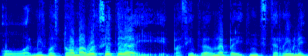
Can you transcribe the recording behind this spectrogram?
o al mismo estómago, etcétera, y el paciente da una peritonitis terrible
